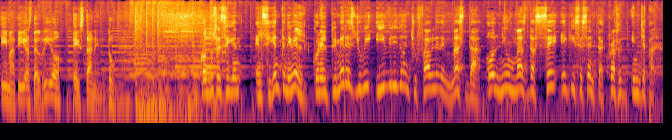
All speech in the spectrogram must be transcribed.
y Matías del Río están en Duna. Conduce el, siguen- el siguiente nivel con el primer SUV híbrido enchufable de Mazda, All New Mazda CX60, crafted in Japan.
